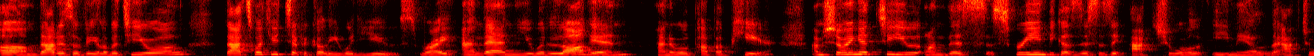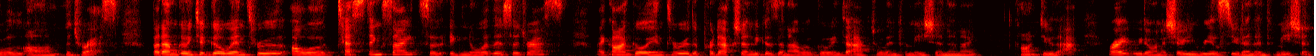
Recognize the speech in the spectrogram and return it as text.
Um, that is available to you all. That's what you typically would use, right? And then you would log in and it will pop up here. I'm showing it to you on this screen because this is the actual email, the actual um, address. But I'm going to go in through our testing site, so ignore this address. I can't go in through the production because then I will go into actual information and I can't do that, right? We don't want to show you real student information.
